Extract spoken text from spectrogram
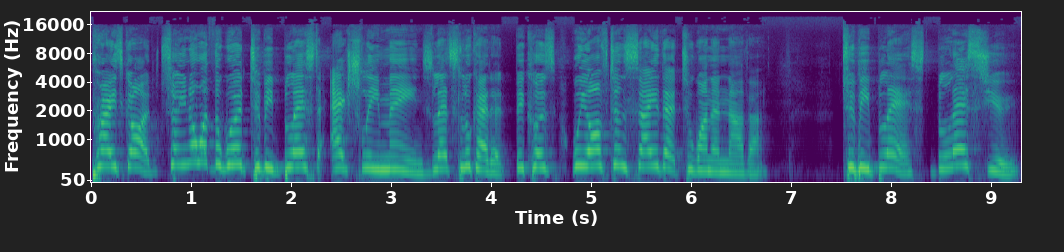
Praise God. So, you know what the word to be blessed actually means? Let's look at it because we often say that to one another. To be blessed, bless you.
